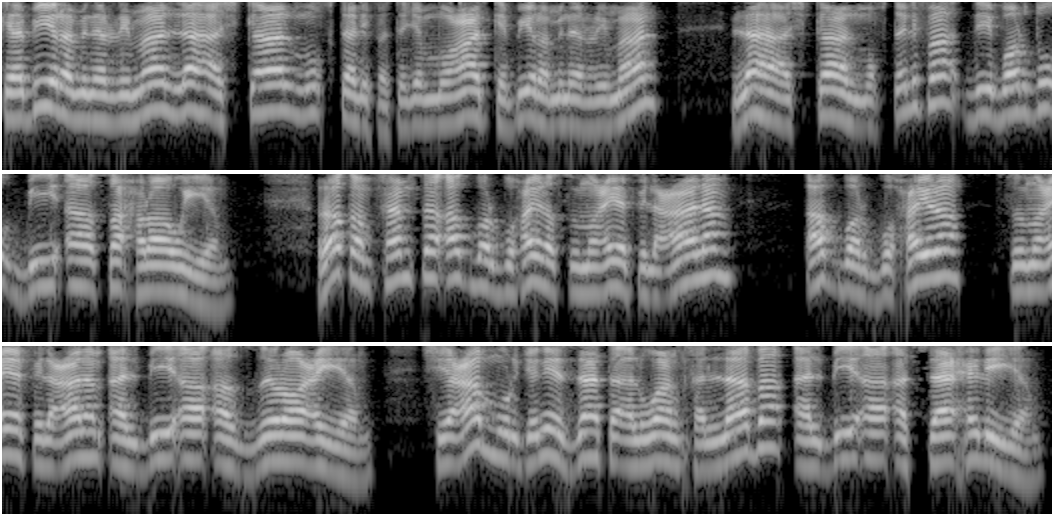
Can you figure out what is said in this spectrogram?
كبيرة من الرمال لها أشكال مختلفة. تجمعات كبيرة من الرمال لها أشكال مختلفة. دي برضو بيئة صحراوية. رقم خمسة أكبر بحيرة صناعية في العالم. أكبر بحيرة صناعية في العالم البيئة الزراعية. شعاب مرجانية ذات ألوان خلابة البيئة الساحلية.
